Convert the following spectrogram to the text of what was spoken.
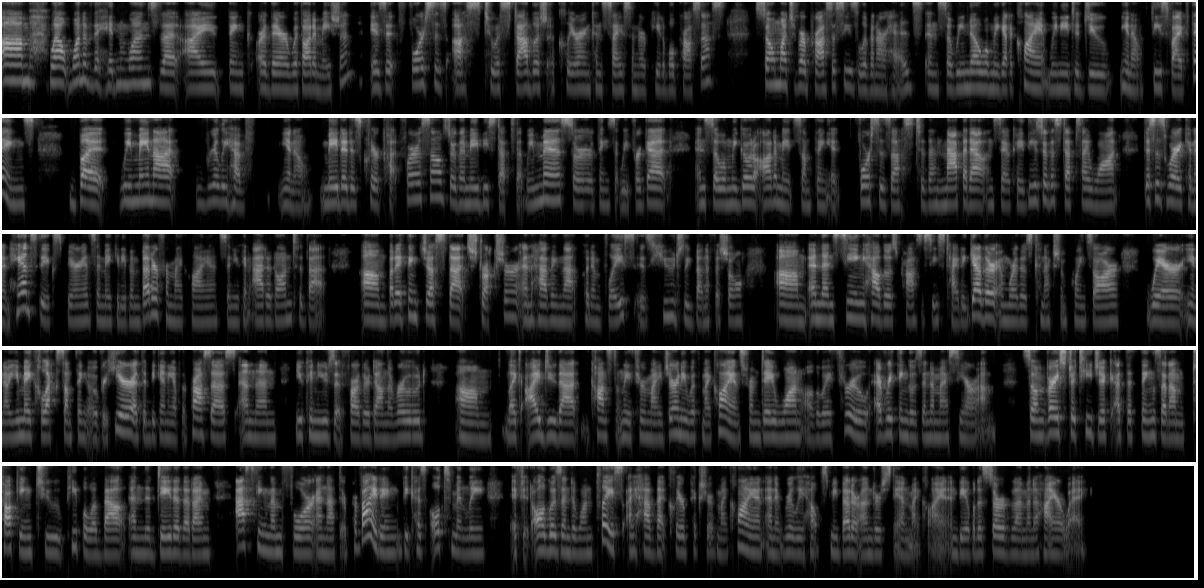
Um, well, one of the hidden ones that I think are there with automation is it forces us to establish a clear and concise and repeatable process. So much of our processes live in our heads. And so we know when we get a client, we need to do, you know, these five things, but we may not really have you know made it as clear cut for ourselves or there may be steps that we miss or things that we forget and so when we go to automate something it forces us to then map it out and say okay these are the steps i want. This is where i can enhance the experience and make it even better for my clients and you can add it on to that. Um, but I think just that structure and having that put in place is hugely beneficial. Um, and then seeing how those processes tie together and where those connection points are, where you know you may collect something over here at the beginning of the process, and then you can use it farther down the road um like i do that constantly through my journey with my clients from day one all the way through everything goes into my crm so i'm very strategic at the things that i'm talking to people about and the data that i'm asking them for and that they're providing because ultimately if it all goes into one place i have that clear picture of my client and it really helps me better understand my client and be able to serve them in a higher way.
